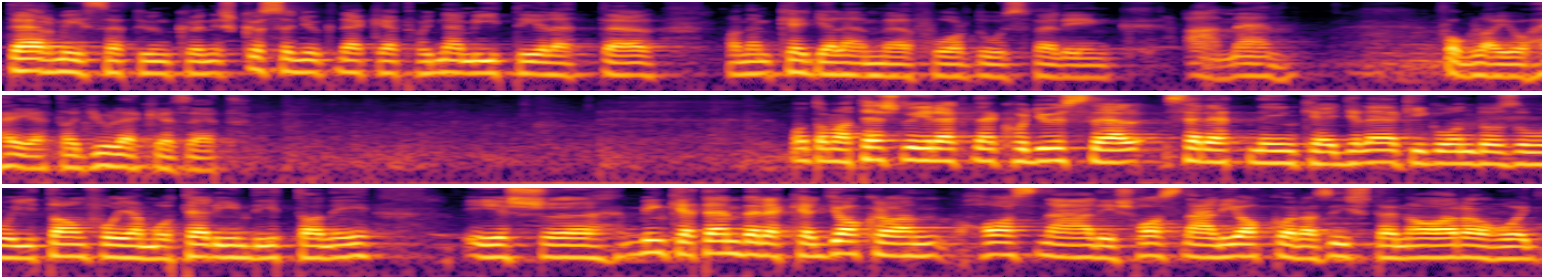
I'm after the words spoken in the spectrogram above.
természetünkön, és köszönjük neked, hogy nem ítélettel, hanem kegyelemmel fordulsz felénk. Amen. Foglaljon helyet a gyülekezet. Mondtam a testvéreknek, hogy ősszel szeretnénk egy lelki gondozói tanfolyamot elindítani, és minket embereket gyakran használ és használni akar az Isten arra, hogy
